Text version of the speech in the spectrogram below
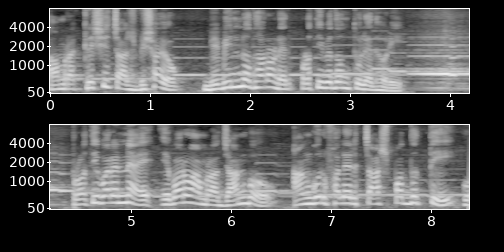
আমরা কৃষি চাষ বিষয়ক বিভিন্ন ধরনের প্রতিবেদন তুলে ধরি। প্রতিবারের ন্যায় এবারও আমরা জানব আঙ্গুর ফলের চাষ পদ্ধতি ও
